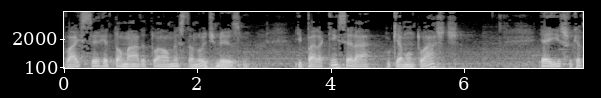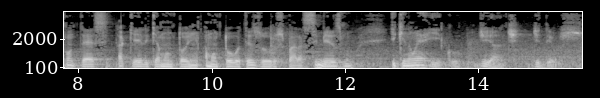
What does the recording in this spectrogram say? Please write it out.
vai ser retomada tua alma esta noite mesmo. E para quem será o que amontoaste? É isso que acontece àquele que amontou, amontoa tesouros para si mesmo e que não é rico diante de Deus.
